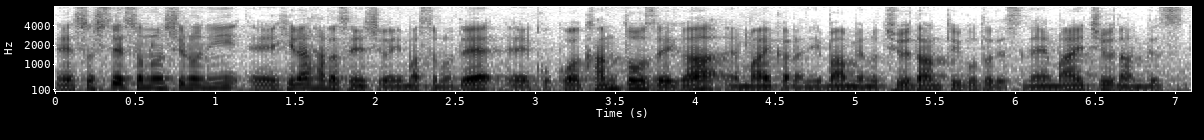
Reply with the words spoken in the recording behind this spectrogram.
えーそしてその後ろに、えー平原選手がいますので、えーここは関東勢が前から2番目の中段ということですね、前中段です。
